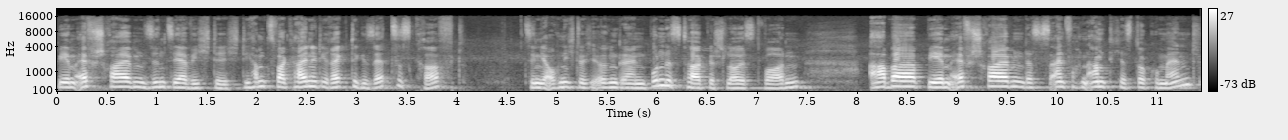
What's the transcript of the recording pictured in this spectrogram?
BMF-Schreiben sind sehr wichtig. Die haben zwar keine direkte Gesetzeskraft, sind ja auch nicht durch irgendeinen Bundestag geschleust worden. Aber BMF-Schreiben, das ist einfach ein amtliches Dokument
